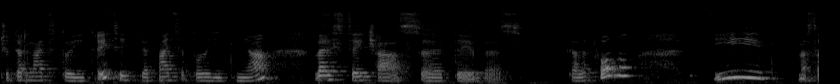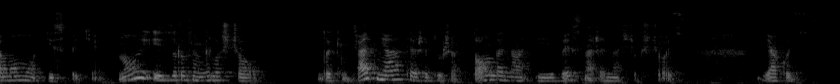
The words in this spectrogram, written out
14.30, 15 дня. Весь цей час е, ти без телефону і на самому іспиті. Ну і зрозуміло, що до кінця дня ти вже дуже втомлена і виснажена, щоб щось якось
